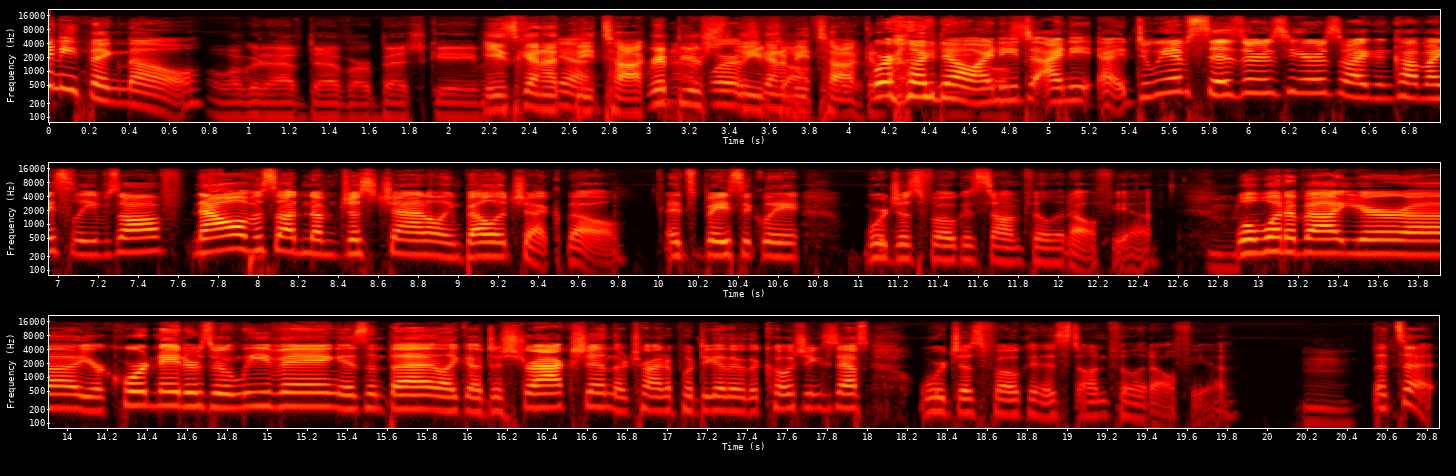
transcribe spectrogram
anything though. Oh, we're going to have to have our best game. He's gonna Yeah. be talking. Rip your He's sleeves gonna be off, talking. Where about I know I need to. I need. Do we have scissors here so I can cut my sleeves off? Now all of a sudden I'm just channeling Belichick though. It's basically we're just focused on Philadelphia. Mm-hmm. Well, what about your uh, your coordinators are leaving? Isn't that like a distraction? They're trying to put together the coaching staffs. We're just focused on Philadelphia. Mm. That's it.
